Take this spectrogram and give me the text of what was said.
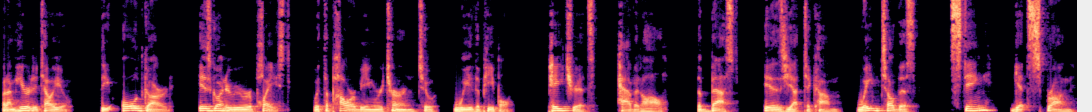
But I'm here to tell you the old guard is going to be replaced with the power being returned to we the people. Patriots have it all. The best is yet to come. Wait until this sting gets sprung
